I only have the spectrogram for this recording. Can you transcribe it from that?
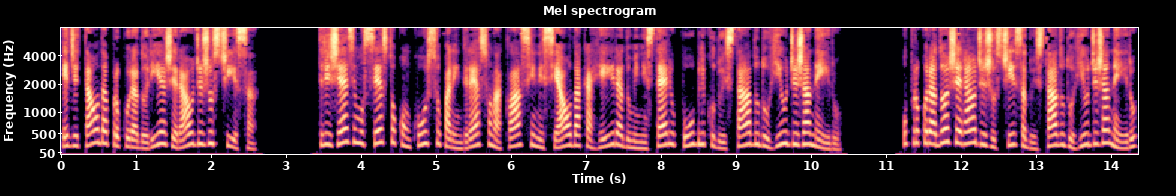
Edital da Procuradoria-Geral de Justiça. 36º Concurso para ingresso na classe inicial da carreira do Ministério Público do Estado do Rio de Janeiro. O Procurador-Geral de Justiça do Estado do Rio de Janeiro,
